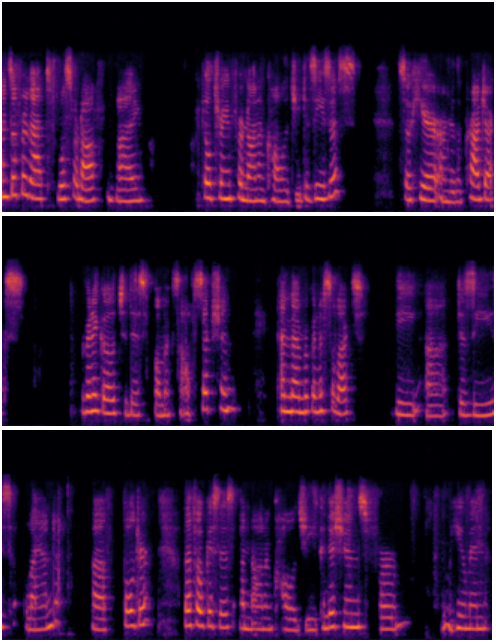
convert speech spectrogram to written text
And so for that, we'll start off by filtering for non-oncology diseases. So here under the projects, we're going to go to this OmicSoft section and then we're going to select the uh, disease land uh, folder that focuses on non-oncology conditions for human,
